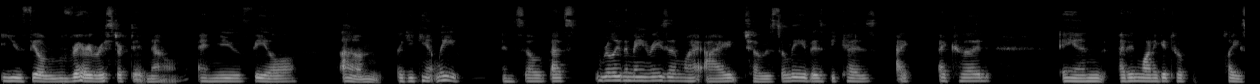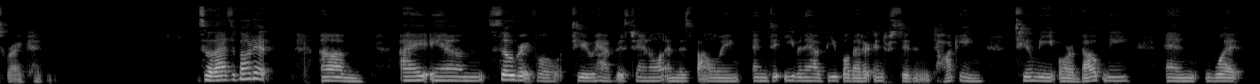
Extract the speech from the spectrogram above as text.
you feel very restricted now and you feel um, like you can't leave. And so that's really the main reason why I chose to leave is because I, I could and I didn't want to get to a place where I couldn't. So that's about it. Um, I am so grateful to have this channel and this following, and to even have people that are interested in talking to me or about me and what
